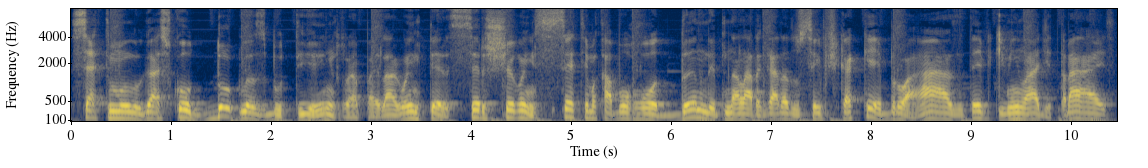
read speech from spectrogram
Sétimo lugar ficou Douglas Buti, hein, rapaz? Largou em terceiro, chegou em sétimo, acabou rodando na largada do safety car, quebrou a asa, teve que vir lá de trás.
